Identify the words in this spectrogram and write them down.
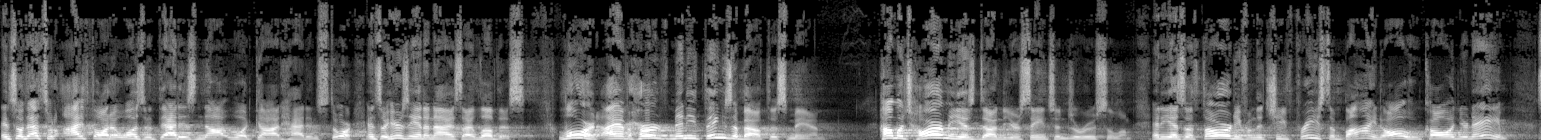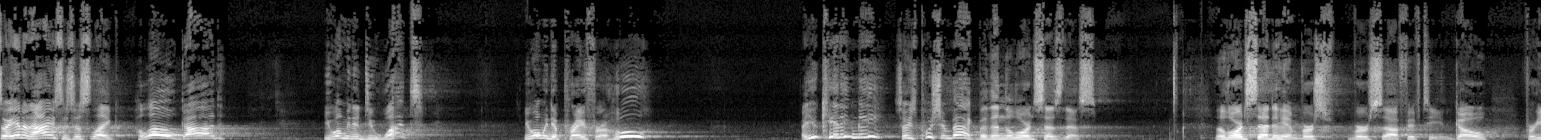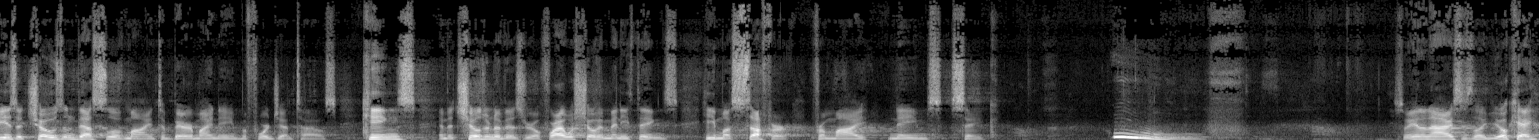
And so that's what I thought it was, but that is not what God had in store. And so here's Ananias. I love this. Lord, I have heard many things about this man. How much harm he has done to your saints in Jerusalem. And he has authority from the chief priest to bind all who call on your name. So Ananias is just like, Hello, God. You want me to do what? You want me to pray for who? Are you kidding me? So he's pushing back. But then the Lord says this The Lord said to him, verse, verse uh, 15, Go, for he is a chosen vessel of mine to bear my name before Gentiles, kings, and the children of Israel, for I will show him many things he must suffer from my name's sake. Woo. So Ananias is like, Okay,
